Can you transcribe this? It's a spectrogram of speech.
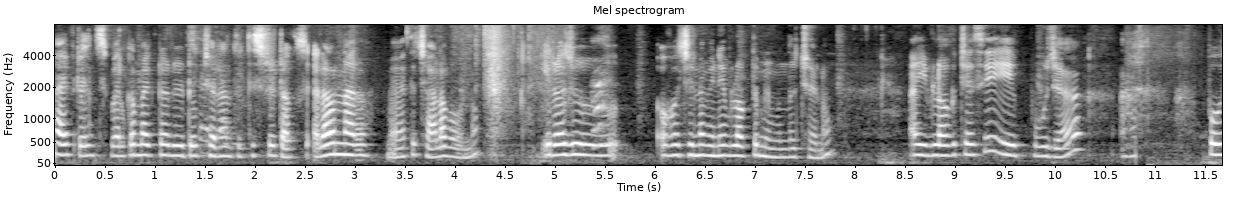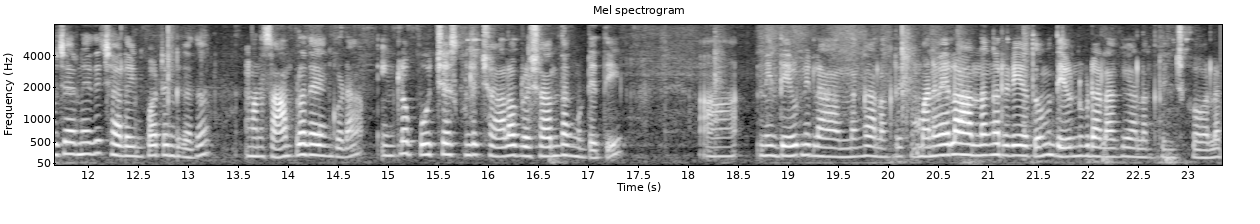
hi friends. Welcome back to our YouTube channel Dittisri talks. ఎలా ఉన్నారు? మేమైతే చాలా బాగున్నాం. ఈరోజు ఒక చిన్న మినీ బ్లాగ్తో మేము ముందు వచ్చాను. ఆ ఈ బ్లాగ్ వచ్చేసి పూజ. పూజ అనేది చాలా ఇంపార్టెంట్ కదా. మన సాంప్రదాయం కూడా. ఇంట్లో పూజ చేసుకుంటే చాలా ప్రశాంతంగా ఉంటుంది. నేను దేవుడిని ఇలా అందంగా అలంకరించు మనం ఎలా అందంగా రెడీ అవుతామో దేవుడిని కూడా అలాగే అలంకరించుకోవాలి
